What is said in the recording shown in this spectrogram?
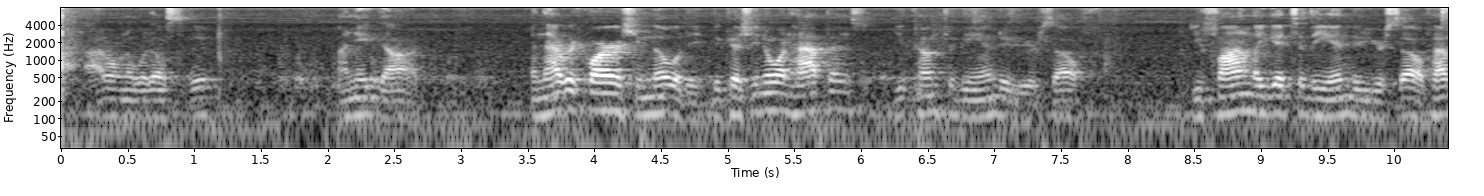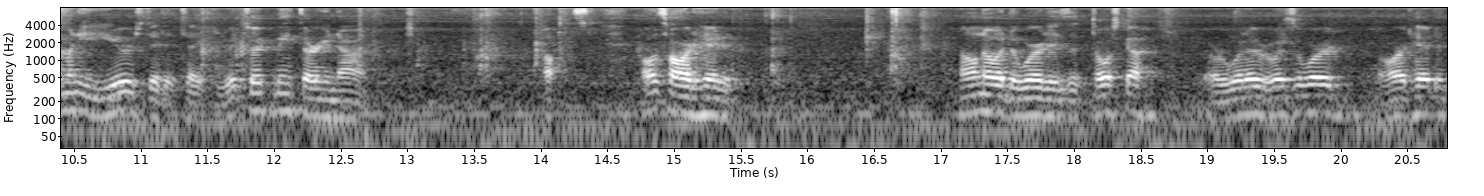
I don't know what else to do. I need God. And that requires humility because you know what happens? You come to the end of yourself you finally get to the end of yourself. How many years did it take you? It took me 39. I was, I was hard headed. I don't know what the word is. It Tosca or whatever. What's the word? Hard headed.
